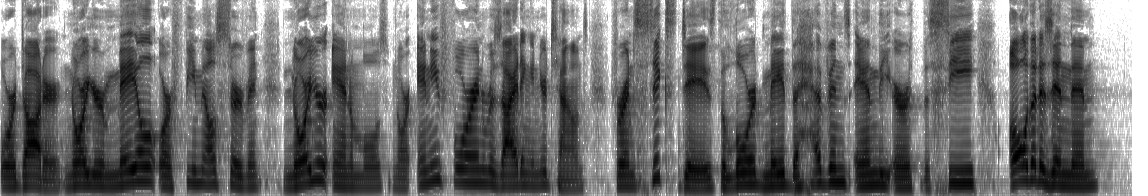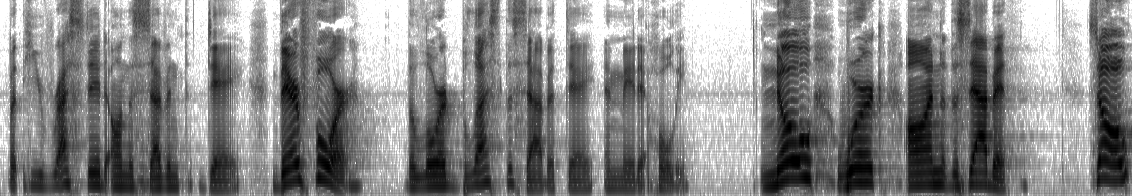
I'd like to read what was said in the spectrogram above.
or daughter, nor your male or female servant, nor your animals, nor any foreign residing in your towns. For in six days the Lord made the heavens and the earth, the sea, all that is in them but he rested on the seventh day. Therefore, the Lord blessed the Sabbath day and made it holy. No work on the Sabbath. So,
